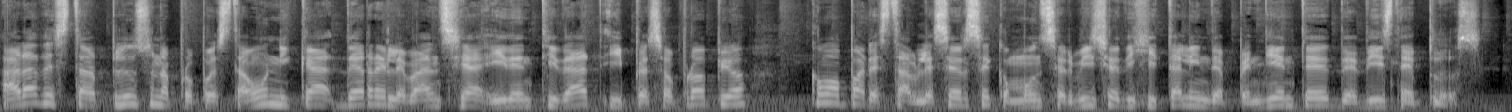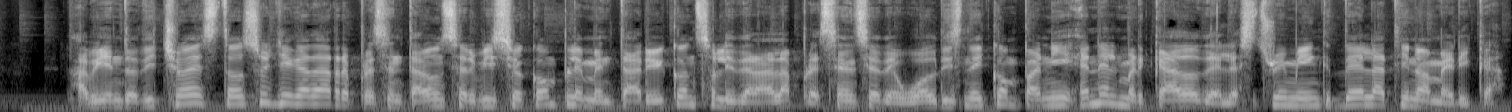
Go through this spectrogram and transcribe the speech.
hará de Star Plus una propuesta única de relevancia, identidad y peso propio como para establecerse como un servicio digital independiente de Disney Plus. Habiendo dicho esto, su llegada representará un servicio complementario y consolidará la presencia de Walt Disney Company en el mercado del streaming de Latinoamérica.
